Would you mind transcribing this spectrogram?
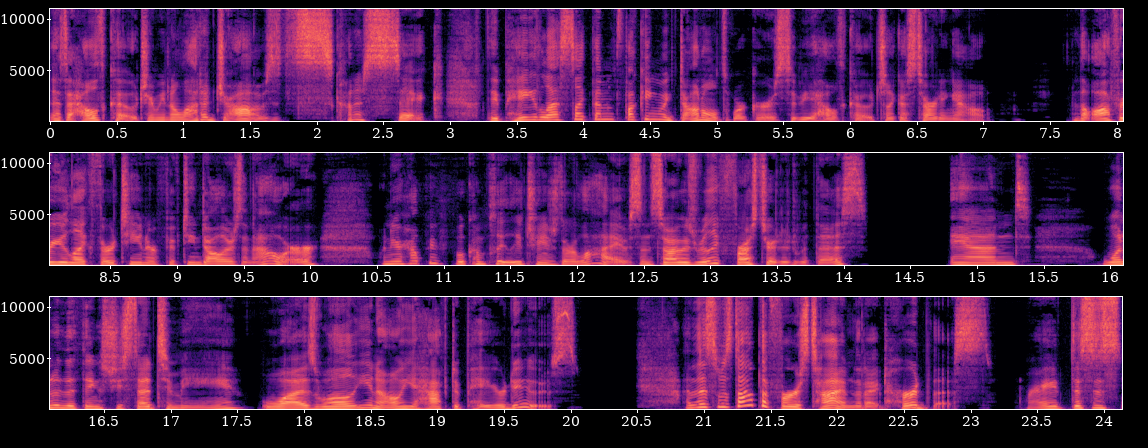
as a health coach. I mean, a lot of jobs, it's kind of sick. They pay less like than fucking McDonald's workers to be a health coach, like a starting out. They'll offer you like 13 or $15 an hour when you're helping people completely change their lives. And so I was really frustrated with this. And one of the things she said to me was, well, you know, you have to pay your dues. And this was not the first time that I'd heard this, right? This is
